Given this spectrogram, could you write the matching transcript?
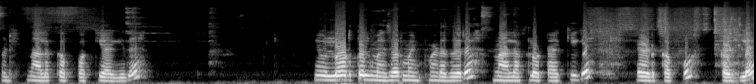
ನೋಡಿ, ನಾಲ್ಕು ಕಪ್ ಅಕ್ಕಿ ಆಗಿದೆ. ನೀವು ಲೋಟದಲ್ಲಿ ಮೆಜರ್ಮೆಂಟ್ ಮಾಡಿದ್ರೆ ನಾಲ್ಕು ಲೋಟ ಅಕ್ಕಿಗೆ ಎರಡು ಕಪ್ಪು ಕಡಲೆ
